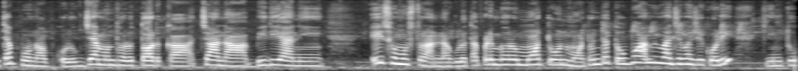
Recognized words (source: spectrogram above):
এটা প্রণব করুক। যেমন ধরো তরকা, চানা, বিরিয়ানি এই সমস্ত রান্নাগুলো। তারপরে ধরো মটন, মটনটা তবুও আমি মাঝে মাঝে করি, কিন্তু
